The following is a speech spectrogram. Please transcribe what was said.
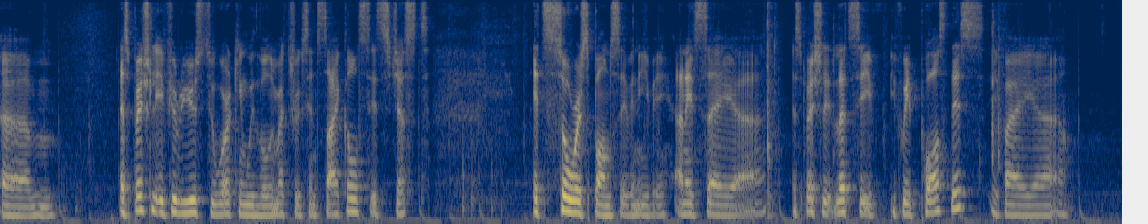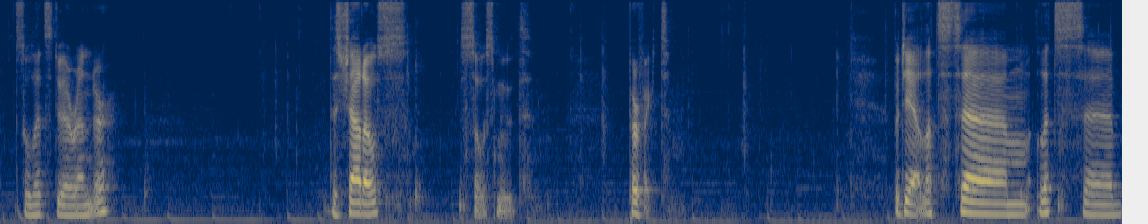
Um, especially if you're used to working with volumetrics in cycles, it's just it's so responsive in Eevee, and it's a uh, especially. Let's see if, if we pause this. If I uh, so let's do a render. The shadows so smooth, perfect. But yeah, let's um, let's uh,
